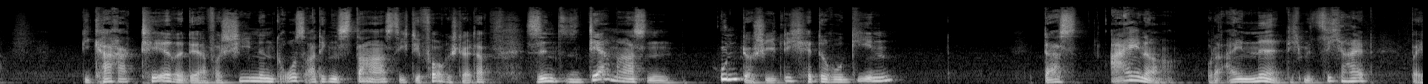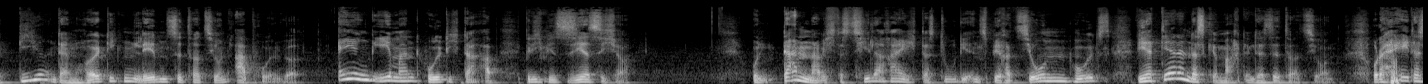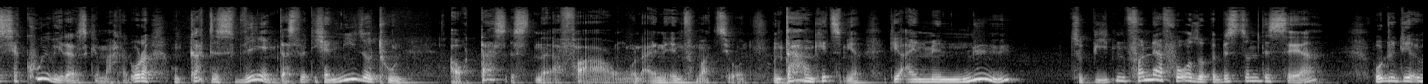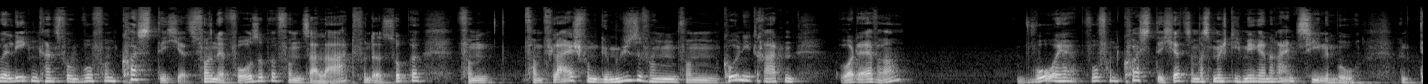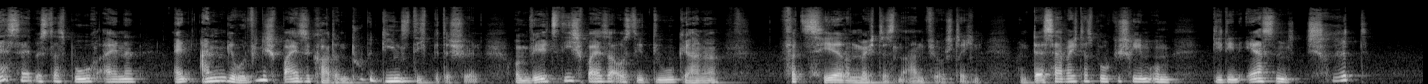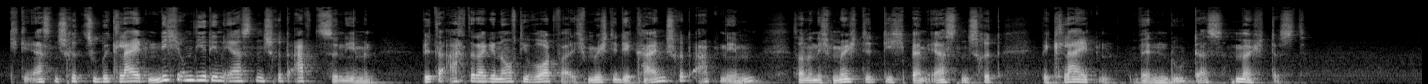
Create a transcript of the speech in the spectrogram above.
die Charaktere der verschiedenen großartigen Stars, die ich dir vorgestellt habe, sind dermaßen unterschiedlich, heterogen, dass einer oder eine dich mit Sicherheit bei dir in deinem heutigen Lebenssituation abholen wird. Irgendjemand holt dich da ab, bin ich mir sehr sicher. Und dann habe ich das Ziel erreicht, dass du die Inspirationen holst. Wie hat der denn das gemacht in der Situation? Oder hey, das ist ja cool, wie der das gemacht hat. Oder um Gottes Willen, das würde ich ja nie so tun. Auch das ist eine Erfahrung und eine Information. Und darum geht's mir, dir ein Menü zu bieten, von der Vorsuppe bis zum Dessert, wo du dir überlegen kannst, von, wovon koste ich jetzt? Von der Vorsuppe, vom Salat, von der Suppe, vom, vom Fleisch, vom Gemüse, vom, vom Kohlenhydraten, whatever. Woher, wovon koste ich jetzt und was möchte ich mir gerne reinziehen im Buch? Und deshalb ist das Buch eine, ein Angebot, wie eine Speisekarte. Und du bedienst dich bitteschön und wählst die Speise aus, die du gerne verzehren möchtest, in Anführungsstrichen. Und deshalb habe ich das Buch geschrieben, um dir den ersten Schritt, den ersten Schritt zu begleiten, nicht um dir den ersten Schritt abzunehmen. Bitte achte da genau auf die Wortwahl. Ich möchte dir keinen Schritt abnehmen, sondern ich möchte dich beim ersten Schritt begleiten, wenn du das möchtest.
